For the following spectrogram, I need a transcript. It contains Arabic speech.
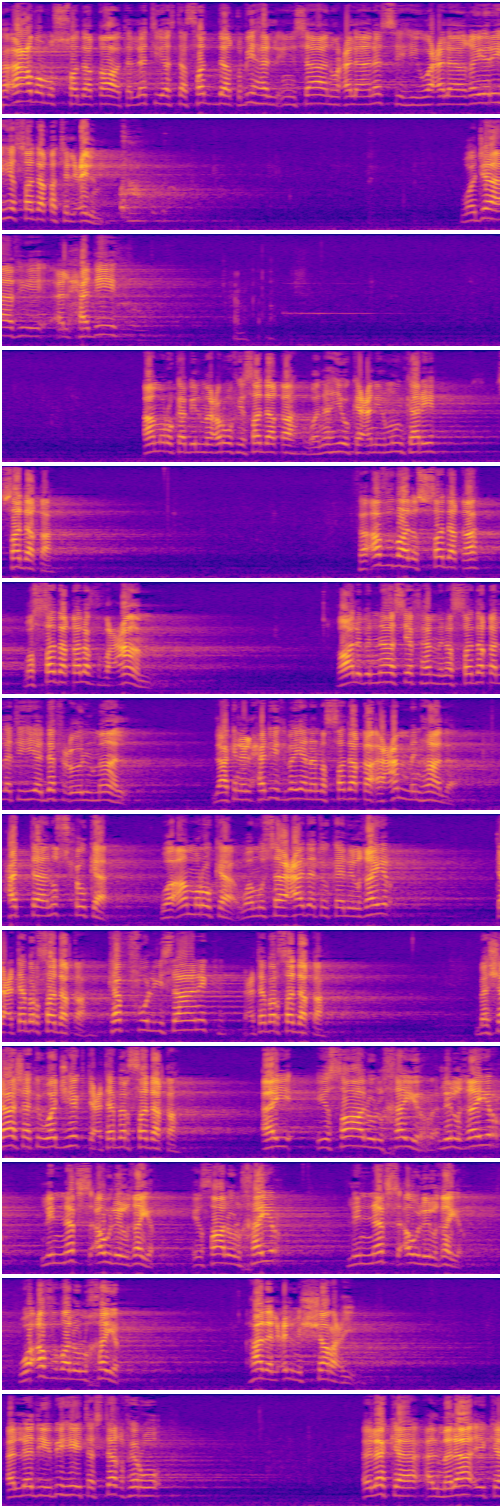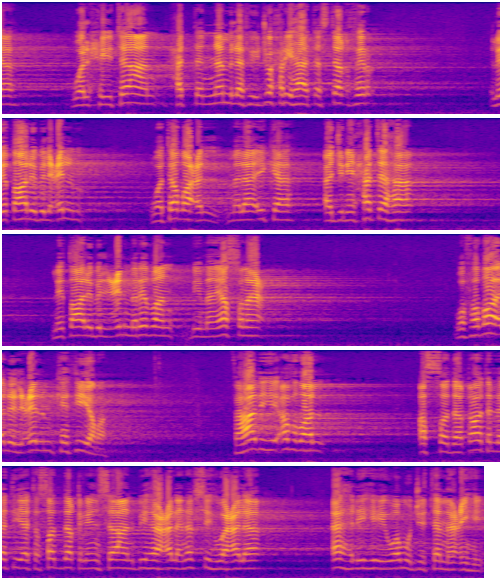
فأعظم الصدقات التي يتصدق بها الإنسان على نفسه وعلى غيره صدقة العلم. وجاء في الحديث أمرك بالمعروف صدقة ونهيك عن المنكر صدقة. فأفضل الصدقة والصدقة لفظ عام. غالب الناس يفهم من الصدقة التي هي دفع المال. لكن الحديث بين أن الصدقة أعم من هذا. حتى نصحك وأمرك ومساعدتك للغير تعتبر صدقة. كف لسانك تعتبر صدقة. بشاشة وجهك تعتبر صدقة. أي إيصال الخير للغير للنفس أو للغير. إيصال الخير للنفس أو للغير. وأفضل الخير هذا العلم الشرعي الذي به تستغفر لك الملائكة والحيتان حتى النمله في جحرها تستغفر لطالب العلم وتضع الملائكة أجنحتها لطالب العلم رضا بما يصنع وفضائل العلم كثيرة. فهذه أفضل الصدقات التي يتصدق الإنسان بها على نفسه وعلى أهله ومجتمعه.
